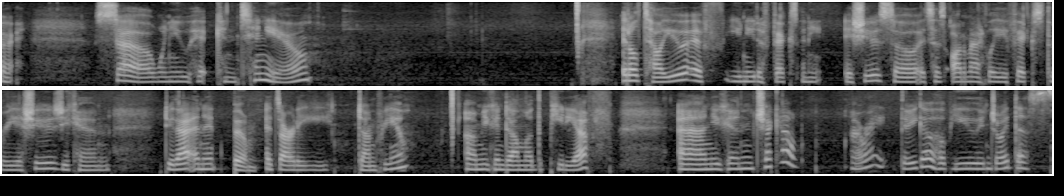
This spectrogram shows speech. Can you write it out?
Okay. So when you hit continue, it'll tell you if you need to fix any issues. So it says automatically fix three issues. You can do that and it boom it's already done for you. Um, you can download the pdf and you can check out. All right there you go. Hope you enjoyed this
